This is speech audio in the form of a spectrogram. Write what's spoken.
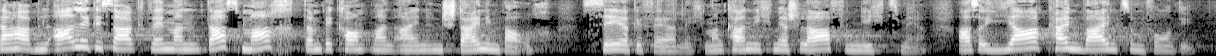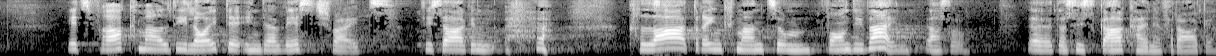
Da haben alle gesagt, wenn man das macht, dann bekommt man einen Stein im Bauch. Sehr gefährlich. Man kann nicht mehr schlafen, nichts mehr. Also ja, kein Wein zum Fondue. Jetzt frag mal die Leute in der Westschweiz. Die sagen, Klar trinkt man zum Fondue Wein. Also, äh, das ist gar keine Frage.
